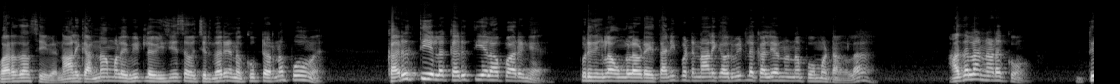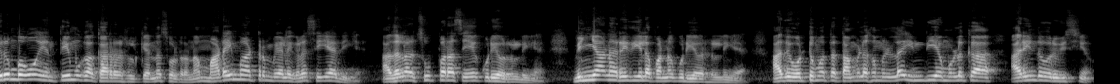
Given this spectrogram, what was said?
வரதான் செய்வேன். நாளைக்கு அண்ணாமலை வீட்டில் விசேஷம் வச்சுருந்தாரு என்னை கூப்பிட்டாருன்னா போவேன். கருத்தியலை கருத்தியலாக பாருங்கள் புரியுதுங்களா? உங்களுடைய தனிப்பட்ட நாளைக்கு அவர் வீட்டில் கல்யாணம்னா போக மாட்டாங்களா அதெல்லாம் நடக்கும். திரும்பவும் என் திமுக காரர்களுக்கு என்ன சொல்கிறேன்னா மடைமாற்றும் வேலைகளை செய்யாதீங்க. அதெல்லாம் சூப்பராக செய்யக்கூடியவர்கள் நீங்கள் விஞ்ஞான ரீதியில் பண்ணக்கூடியவர்கள் நீங்கள் அது ஒட்டுமொத்த தமிழகம் இல்லை இந்திய முழுக்க அறிந்த ஒரு விஷயம்.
